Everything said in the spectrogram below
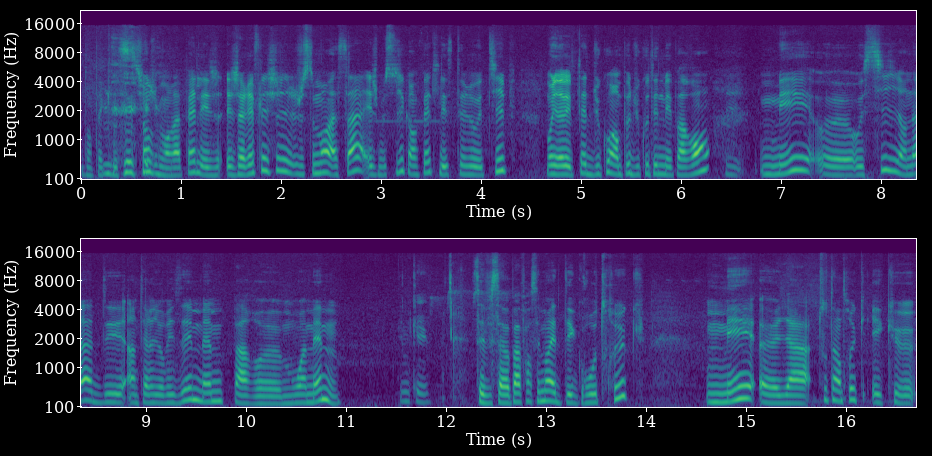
dans ta question, je m'en rappelle. Et j'ai réfléchi justement à ça, et je me suis dit qu'en fait, les stéréotypes, bon, il y avait peut-être du coup un peu du côté de mes parents, Mm. mais euh, aussi, il y en a des intériorisés, même par euh, moi-même. Ça, ça va pas forcément être des gros trucs, mais euh, il y a tout un truc et que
